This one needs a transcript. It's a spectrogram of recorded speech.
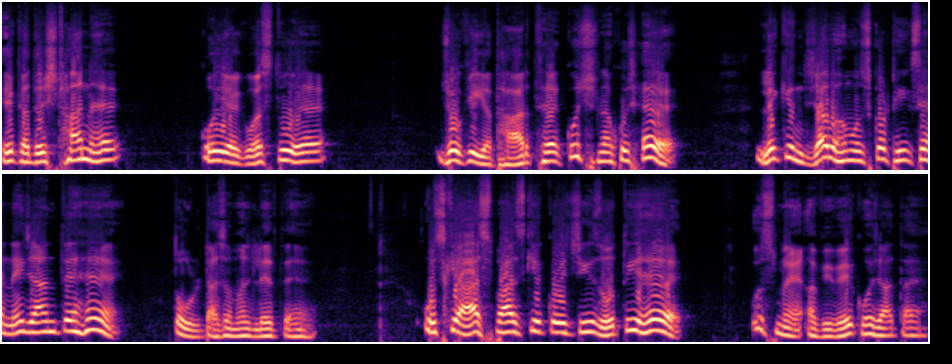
एक अधिष्ठान है, कोई एक वस्तु है, जो कि यथार्थ है, कुछ ना कुछ है, लेकिन जब हम उसको ठीक से नहीं जानते हैं तो उल्टा समझ लेते हैं। उसके आसपास की कोई चीज़ होती है, उसमें अविवेक हो जाता है।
